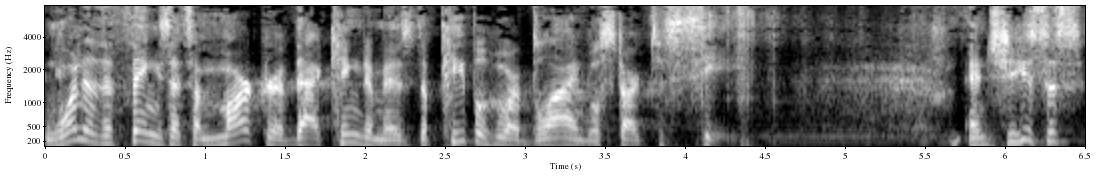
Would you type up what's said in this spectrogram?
one of the things that's a marker of that kingdom is the people who are blind will start to see. And Jesus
